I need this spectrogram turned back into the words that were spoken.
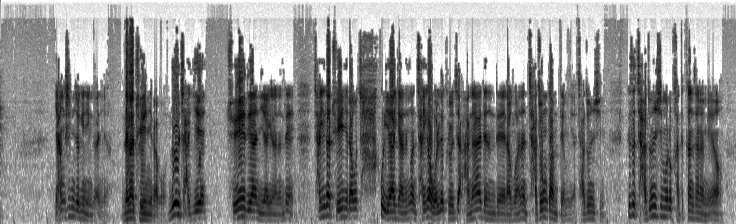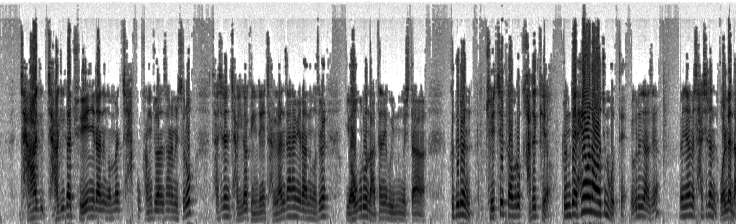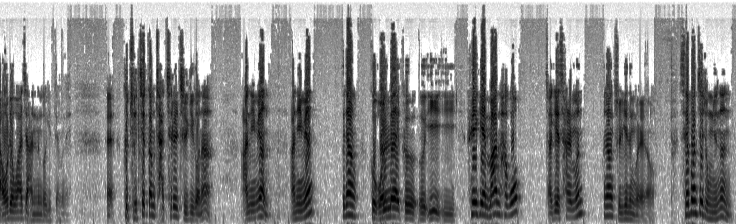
양심적인 인간이야. 내가 죄인이라고. 늘 자기의 죄에 대한 이야기를 하는데 자기가 죄인이라고 자꾸 이야기하는 건 자기가 원래 그러지 않아야 되는데 라고 하는 자존감 때문이야. 자존심. 그래서 자존심으로 가득한 사람이에요. 자기, 자기가 죄인이라는 것만 자꾸 강조하는 사람일수록 사실은 자기가 굉장히 잘난 사람이라는 것을 역으로 나타내고 있는 것이다. 그들은 죄책감으로 가득해요. 그런데 헤어나오진 못해. 왜 그러지 아세요? 왜냐하면 사실은 원래 나오려고 하지 않는 거기 때문에. 예, 그 죄책감 자체를 즐기거나 아니면 아니면 그냥 그 원래 그이이 회개만 하고 자기의 삶은 그냥 즐기는 거예요. 세 번째 종류는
